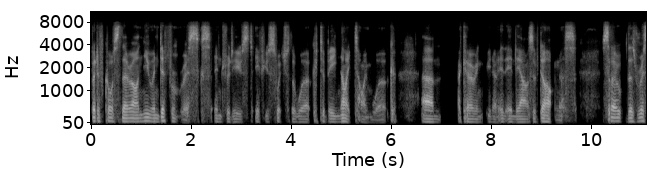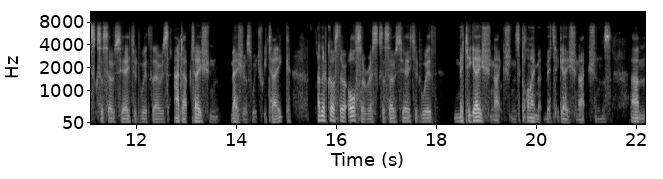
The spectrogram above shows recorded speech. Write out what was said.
But of course, there are new and different risks introduced if you switch the work to be nighttime work um, occurring, you know, in, in the hours of darkness. So there's risks associated with those adaptation measures which we take. And of course, there are also risks associated with mitigation actions, climate mitigation actions, um,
